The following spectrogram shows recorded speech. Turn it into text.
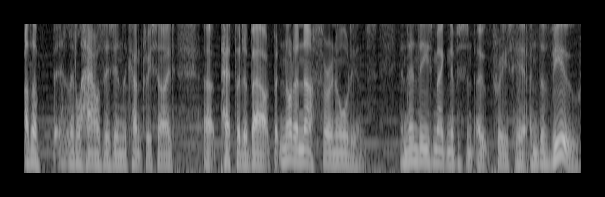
other little houses in the countryside uh, peppered about, but not enough for an audience. And then these magnificent oak trees here and the view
